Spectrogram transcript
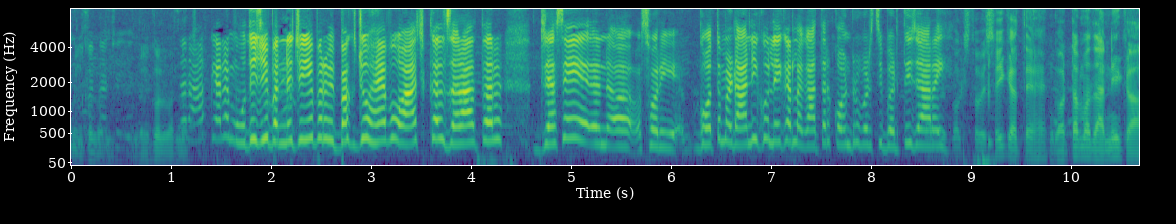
बिल्कुल बनना बिल्कुल बनना सर आप कह रहे हैं मोदी जी बनने चाहिए पर विपक्ष जो है वो आजकल ज़्यादातर जैसे सॉरी गौतम अडानी को लेकर लगातार कंट्रोवर्सी बढ़ती जा रही। है विपक्ष तो वैसे ही कहते हैं गौतम अडानी का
